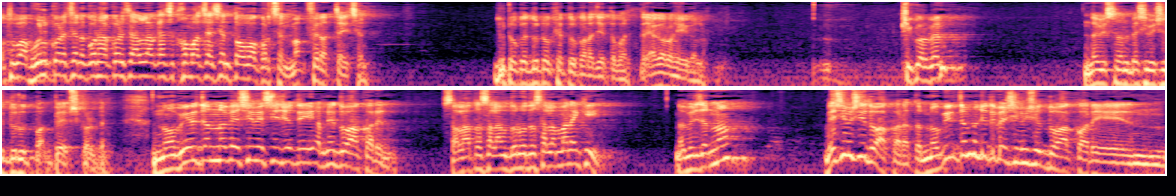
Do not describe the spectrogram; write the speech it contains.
অথবা ভুল করেছেন গোনা করেছেন, আল্লাহর কাছে ক্ষমা চাইছেন তবা করছেন মাক ফেরাত চাইছেন। দুটোকে দুটো ক্ষেত্র করা যেতে পারে, এগারো হয়ে গেল। কি করবেন? নবী বেশি বেশি দূরত পেশ করবেন। নবীর জন্য বেশি বেশি যদি আপনি দোয়া করেন, সালাত সালাম, দরুদ সালাম মানে কি? নবীর জন্য বেশি বেশি দোয়া করা। তো নবীর জন্য যদি বেশি বেশি দোয়া করেন,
